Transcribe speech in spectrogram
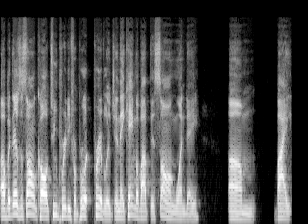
Uh, but there's a song called "Too Pretty for Pri- Privilege," and they came about this song one day, um, by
